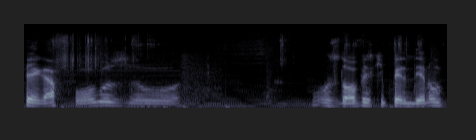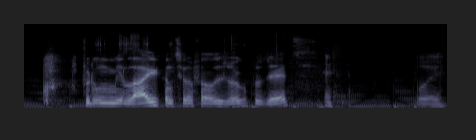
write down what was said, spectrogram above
pegar fogo. Os, o- os Dolphins que perderam por um milagre que aconteceu no final do jogo pros Jets. Foi.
